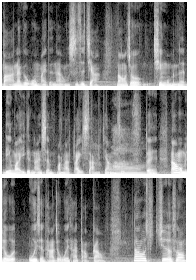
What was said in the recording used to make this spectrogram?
把那个我买的那种十字架，然后就请我们的另外一个男生帮他戴上这样子，对，然后我们就围围着他就为他祷告，然后觉得说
